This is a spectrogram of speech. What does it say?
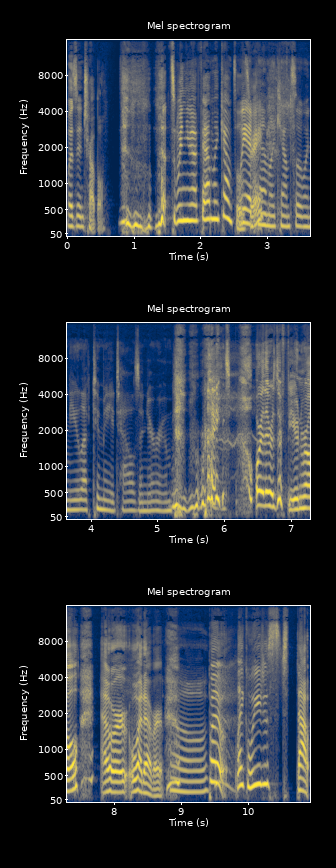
was in trouble. That's when you had family councils We had right? family council when you left too many towels in your room. right. Or there was a funeral or whatever. Oh. but like we just that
